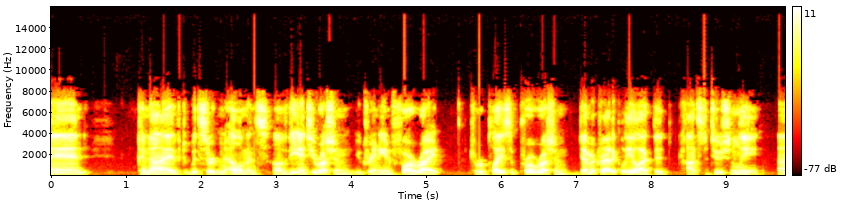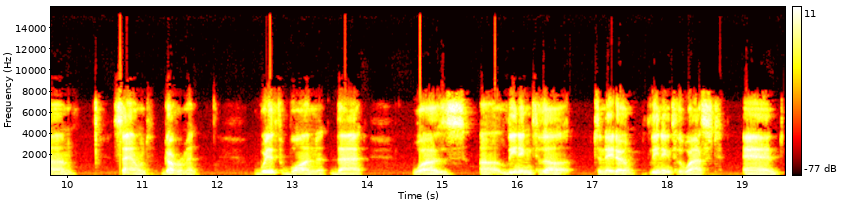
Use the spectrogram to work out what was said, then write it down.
and connived with certain elements of the anti-Russian Ukrainian far right to replace a pro-Russian, democratically elected, constitutionally um, sound government with one that was uh, leaning to the to NATO, leaning to the West, and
